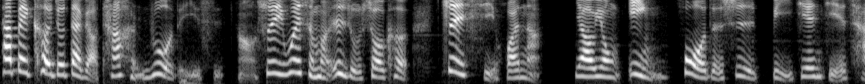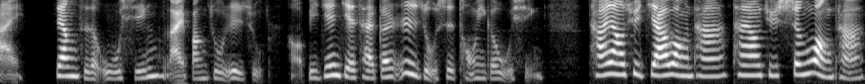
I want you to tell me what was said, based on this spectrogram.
他被克就代表他很弱的意思。好，所以为什么日主受克最喜欢呢？要用印或者是比肩劫财这样子的五行来帮助日主。好，比肩劫财跟日主是同一个五行，他要去加旺他，他要去声旺他，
